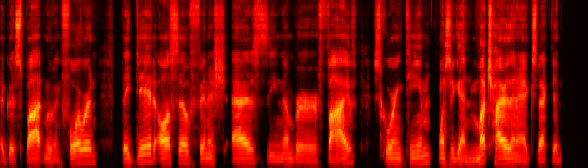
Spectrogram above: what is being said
a good spot moving forward. They did also finish as the number five scoring team. Once again, much higher than I expected.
